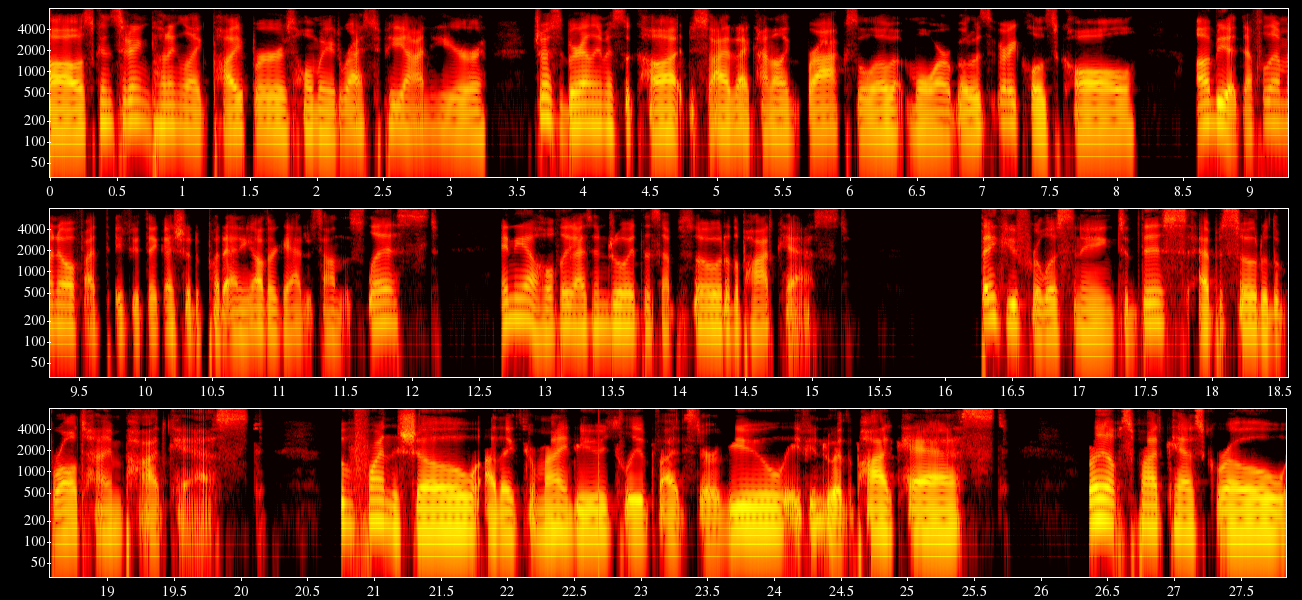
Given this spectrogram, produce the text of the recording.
Uh, I was considering putting like Piper's homemade recipe on here. Just barely missed the cut. Decided I kind of like Brock's a little bit more, but it was a very close call. Um, yeah, definitely let me know if I if you think I should have put any other gadgets on this list. And yeah, hopefully you guys enjoyed this episode of the podcast. Thank you for listening to this episode of the Brawl Time Podcast. So before I end the show, I'd like to remind you to leave a five star review if you enjoy the podcast. Really helps the podcast grow.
